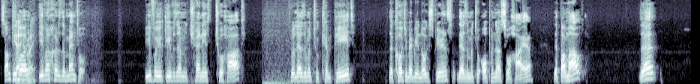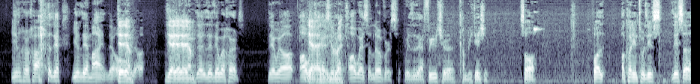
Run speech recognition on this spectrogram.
Some people you're right. even hurt the mental. If you give them training too hard, to let them to compete, the coach maybe no experience, let them to open up so higher, they bum out, then in her heart, they, in their mind, they, Yeah, yeah. Yeah, yeah, yeah, yeah. they, they, they will hurt. They will always Yeah, yeah, you're right. always nervous with their future competition. So, for according to this this uh,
